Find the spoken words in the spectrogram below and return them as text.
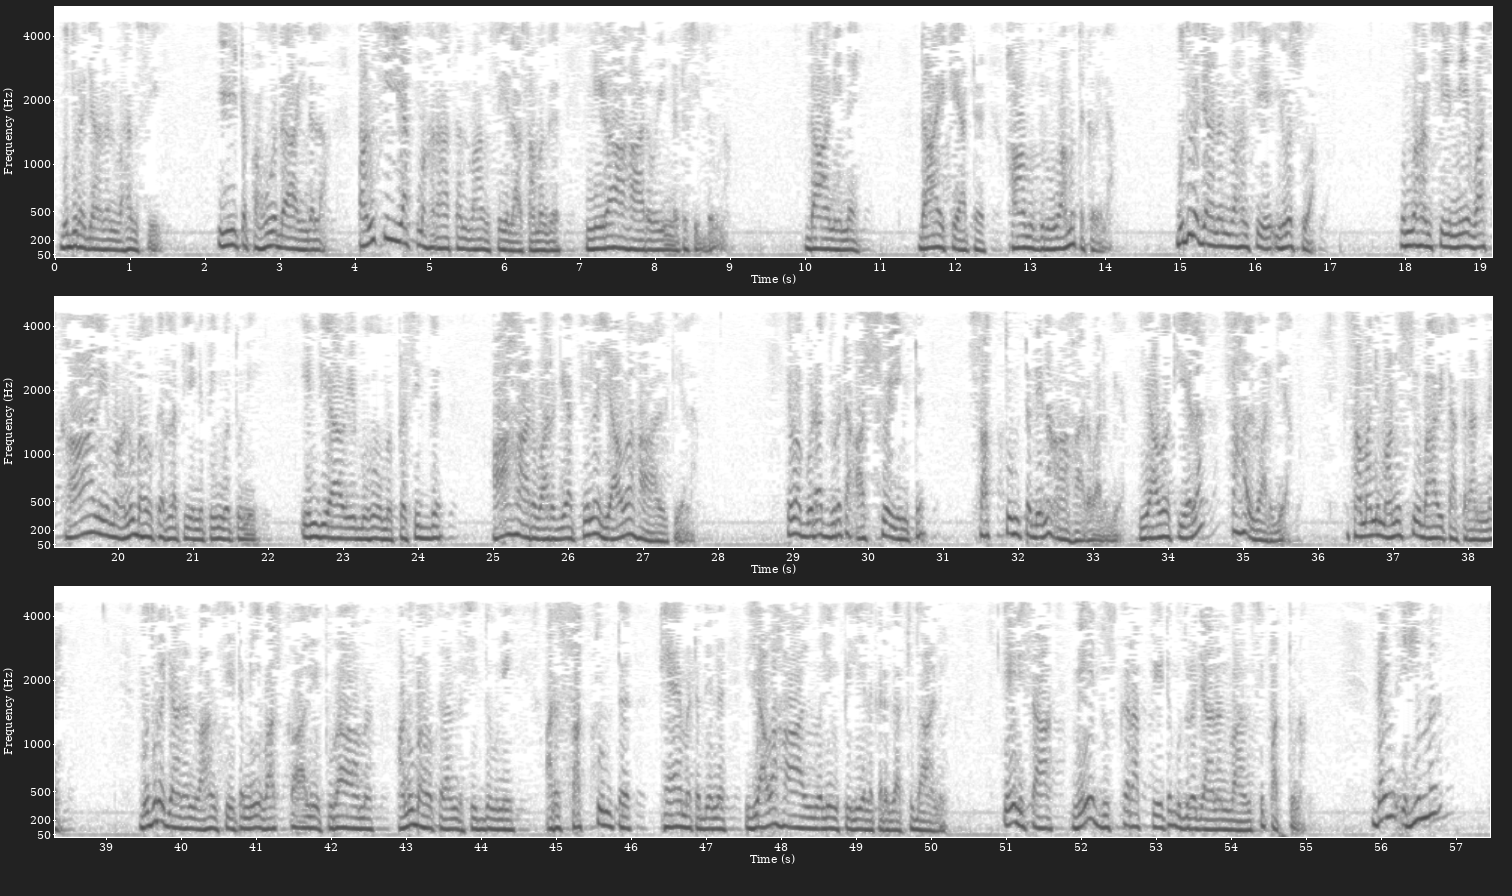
බුදුරජාණන් වහන්සේ ඊට පහවදා ඉඳලා 500ක් මහරහතන් වහන්සේලා සමග निराහාරව ඉන්නට සිද්ධ වුණා. දානි නැහැ. දායකයාට හාමුදුරුව අමතක වෙලා. බුදුරජාණන් වහන්සේ ඉවසුවා. උන්වහන්සේ මේ වස් කාලයේම අනුභව කරලා තියෙන පින්වතුනි ඉන්දියාවේ බොහෝම ප්‍රසිද්ධ ආහාර වර්ගයක් තියෙන යවහාල් කියලා. ඒවා ගොඩක් දුරට අශ්වයින්ට සත්තුන්ට දෙන ආහාර වර්ගයක්. යව කියලා සහල් වර්ගයක්. සාමාන්‍ය මිනිස්සු භාවිතා කරන්නේ බුදුරජාණන් වහන්සේට මේ වස් කාලයේ පුරාම අනුභව කරන්න සිද්ධ වුණේ අර සත්තුන්ට කෑමට දෙන යවහාල් වලින් පිළියෙල කරගත්තු දානේ. ඒ නිසා මේ දුෂ්කරත්වයට බුදුරජාණන් වහන්සේපත් වුණා. දැන් එහෙම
